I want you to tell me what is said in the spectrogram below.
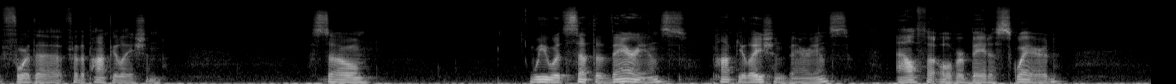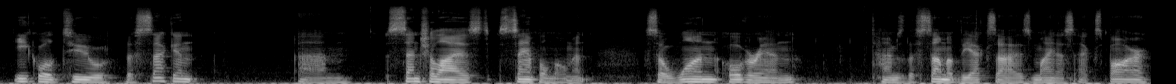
for the for the population. So we would set the variance, population variance, alpha over beta squared, equal to the second um, centralized sample moment. So 1 over n times the sum of the xi's minus x bar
